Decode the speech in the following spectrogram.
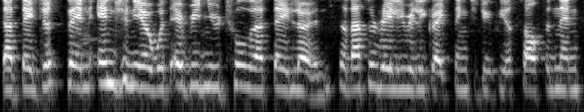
that they just then engineer with every new tool that they learn. So that's a really, really great thing to do for yourself. And then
